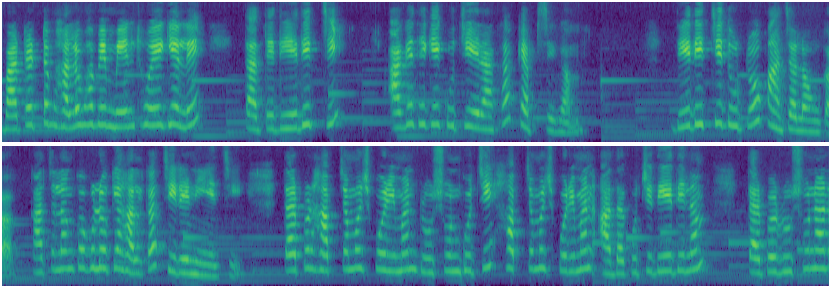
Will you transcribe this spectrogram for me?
বাটারটা ভালোভাবে মেল্ট হয়ে গেলে তাতে দিয়ে দিচ্ছি আগে থেকে কুচিয়ে রাখা ক্যাপসিকাম দিয়ে দিচ্ছি দুটো কাঁচা লঙ্কা। কাঁচা লঙ্কাগুলোকে হালকা চিড়ে নিয়েছি। তারপর হাফ চামচ পরিমাণ রসুন কুচি হাফ চামচ পরিমাণ আদা কুচি দিয়ে দিলাম। তারপর রসুন আর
